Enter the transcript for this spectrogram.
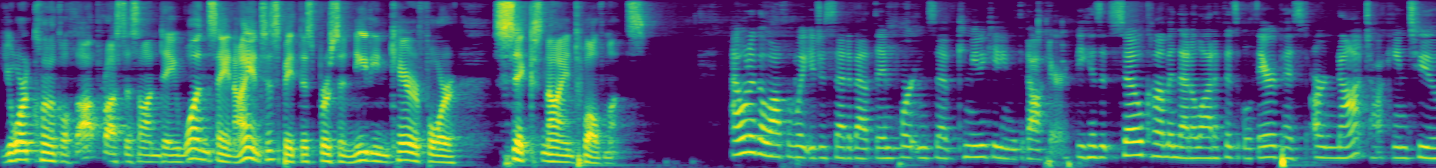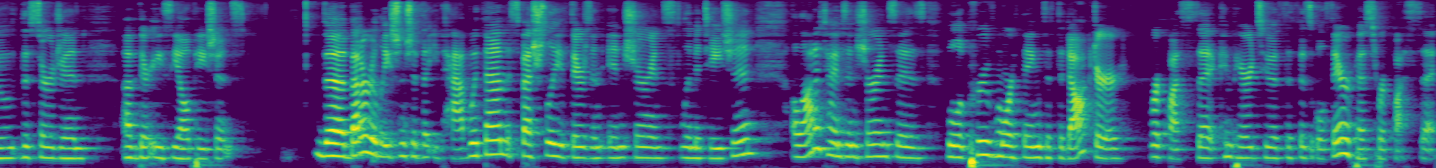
your clinical thought process on day 1 saying I anticipate this person needing care for 6 9 12 months I want to go off of what you just said about the importance of communicating with the doctor because it's so common that a lot of physical therapists are not talking to the surgeon of their ACL patients. The better relationship that you have with them, especially if there's an insurance limitation, a lot of times insurances will approve more things if the doctor requests it compared to if the physical therapist requests it.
